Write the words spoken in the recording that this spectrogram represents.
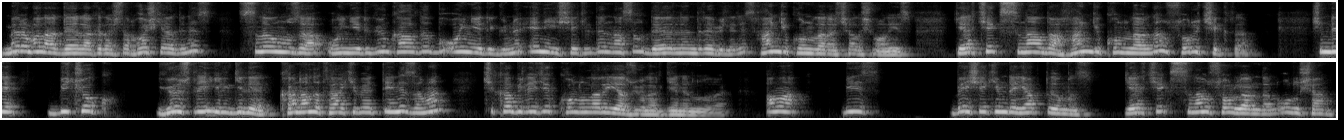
Merhabalar değerli arkadaşlar, hoş geldiniz. Sınavımıza 17 gün kaldı. Bu 17 günü en iyi şekilde nasıl değerlendirebiliriz? Hangi konulara çalışmalıyız? Gerçek sınavda hangi konulardan soru çıktı? Şimdi birçok YÖS'le ilgili kanalı takip ettiğiniz zaman çıkabilecek konuları yazıyorlar genel olarak. Ama biz 5 Ekim'de yaptığımız gerçek sınav sorularından oluşan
